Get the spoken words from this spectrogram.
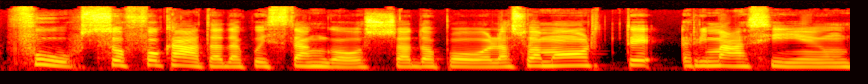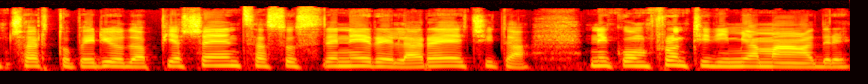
Fu soffocata da questa angoscia. Dopo la sua morte rimasi un certo periodo a Piacenza a sostenere la recita nei confronti di mia madre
